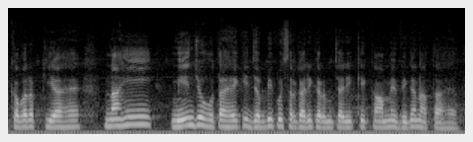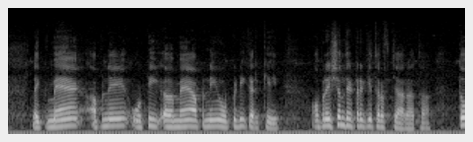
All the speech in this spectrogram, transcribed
कवर अप किया है ना ही मेन जो होता है कि जब भी कोई सरकारी कर्मचारी के काम में विघन आता है लाइक like मैं अपने ओटी मैं अपनी ओपीडी करके ऑपरेशन थिएटर की तरफ़ जा रहा था तो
